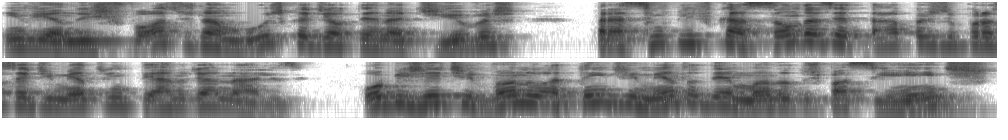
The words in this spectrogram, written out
enviando esforços na busca de alternativas para a simplificação das etapas do procedimento interno de análise, objetivando o atendimento à demanda dos pacientes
